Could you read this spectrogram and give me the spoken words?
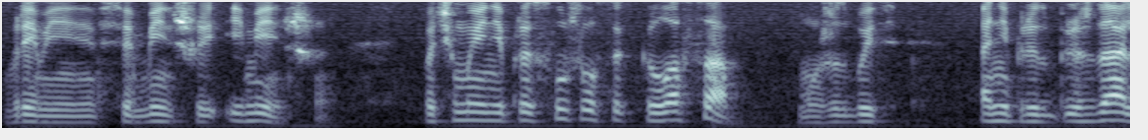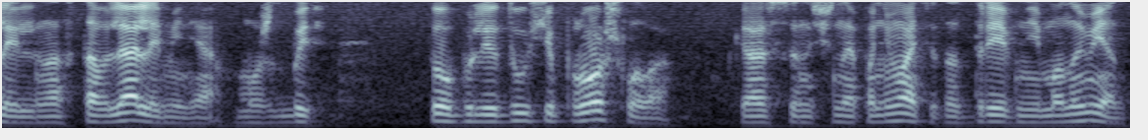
Времени все меньше и меньше. Почему я не прислушался к голосам? Может быть, они предупреждали или наставляли меня? Может быть, то были духи прошлого? Кажется, я начинаю понимать этот древний монумент.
